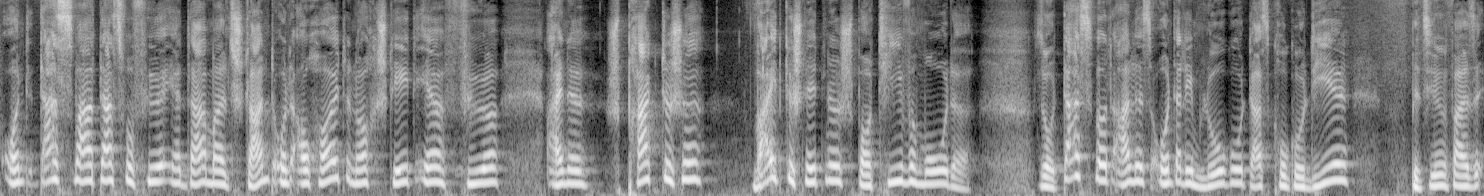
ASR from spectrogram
Und das war das, wofür er damals stand. Und auch heute noch steht er für eine praktische, weitgeschnittene, sportive Mode. So, das wird alles unter dem Logo Das Krokodil beziehungsweise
